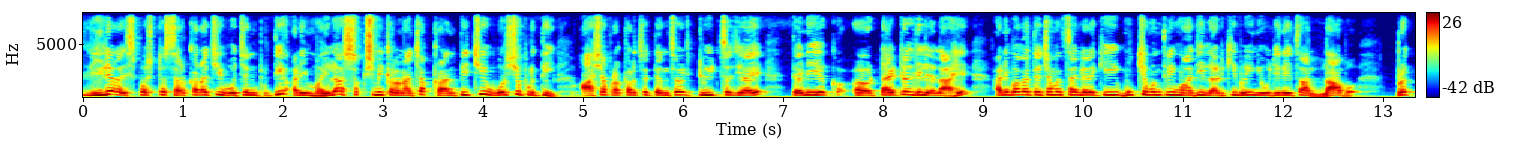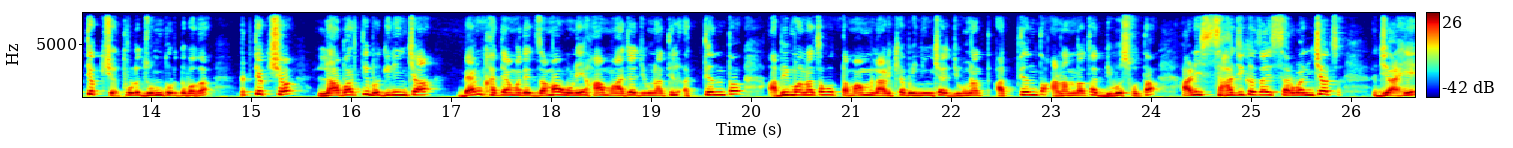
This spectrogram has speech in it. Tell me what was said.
लिहिलेलं आहे स्पष्ट सरकाराची वचनपूर्ती आणि महिला सक्षमीकरणाच्या क्रांतीची वर्षपूर्ती अशा प्रकारचं त्यांचं ट्विटचं जे आहे त्यांनी एक टायटल दिलेलं आहे. आणि बघा त्याच्यामध्ये सांगितलेलं की मुख्यमंत्री माझी लाडकी बहीण योजनेचा लाभ प्रत्यक्ष थोडं झूम करतो बघा प्रत्यक्ष लाभार्थी भगिनींच्या बँक खात्यामध्ये जमा होणे हा माझ्या जीवनातील अत्यंत अभिमानाचा व तमाम लाडक्या बहिणींच्या जीवनात अत्यंत आनंदाचा दिवस होता. आणि साहजिकच आहे सर्वांच्याच जे आहे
